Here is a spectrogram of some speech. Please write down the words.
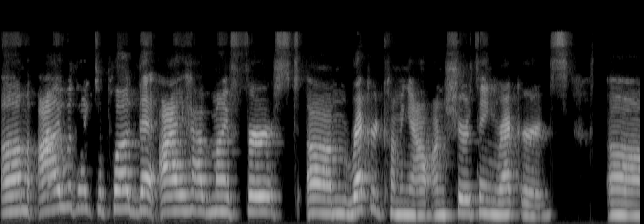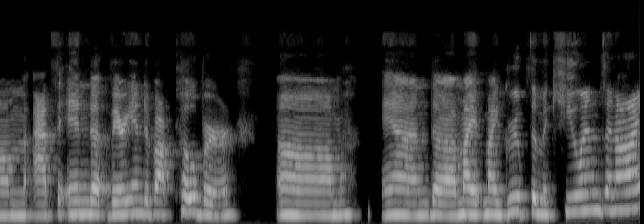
Um, I would like to plug that I have my first um record coming out on Sure Thing Records um at the end of, very end of October. Um and uh, my my group, the McEwens and I,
